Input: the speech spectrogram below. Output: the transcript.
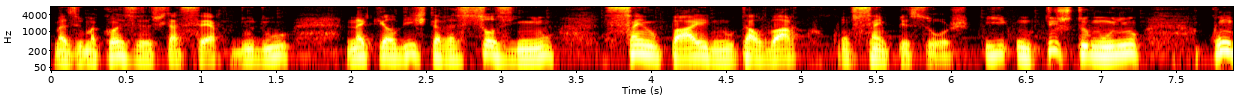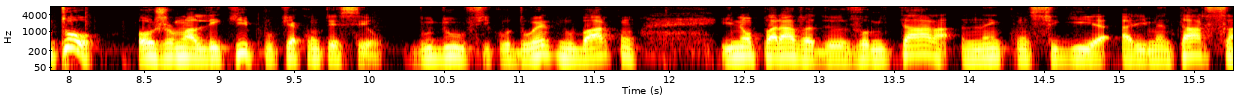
Mas uma coisa está certa, Dudu, naquele dia estava sozinho, sem o pai, no tal barco, com 100 pessoas. E um testemunho contou ao jornal L'Equipe o que aconteceu. Dudu ficou doente no barco e não parava de vomitar, nem conseguia alimentar-se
